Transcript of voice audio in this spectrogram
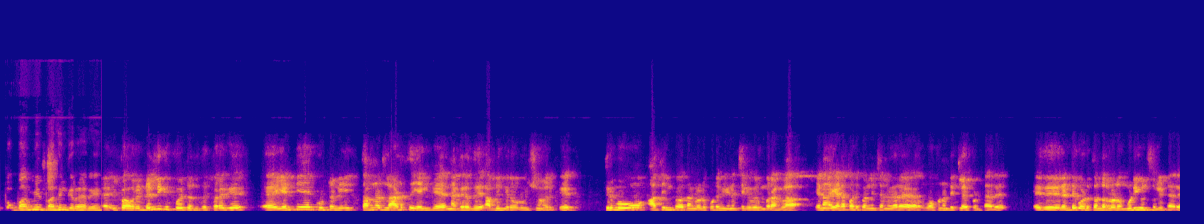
இப்போ பம்மி பதுங்குறாரு. இப்ப அவர் டெல்லிக்கு போயிட்டு வந்ததுக்கு பிறகு என்டிஏ கூட்டணி தமிழ்நாட்டுல அடுத்து எங்க நகருது அப்படிங்கிற ஒரு விஷயம் இருக்கு. திரும்பவும் அதிமுக தங்களோட கூட்டணி இணைச்சிக்க விரும்புறாங்களா? ஏன்னா எடப்பாடி பழனிசாமி வேற ஓப்பனா டிக்ளேர் பண்ணிட்டாரு. இது ரெண்டு கோடி தொண்டர்களோட முடிவுன்னு சொல்லிட்டாரு.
